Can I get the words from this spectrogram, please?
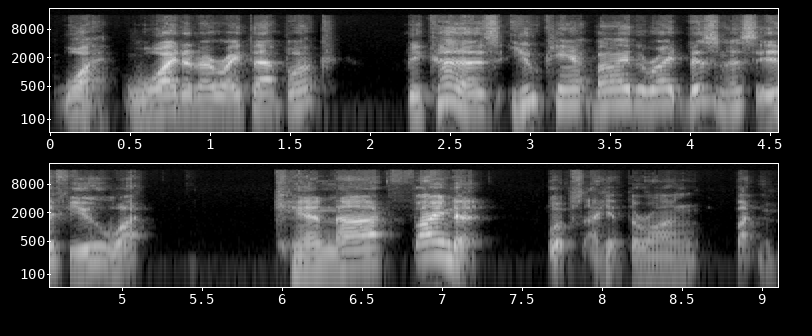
Why? Why did I write that book? Because you can't buy the right business if you what? Cannot find it. Whoops, I hit the wrong button.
